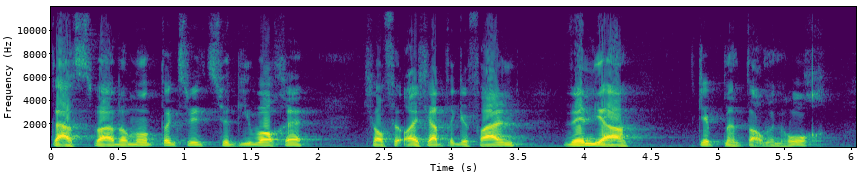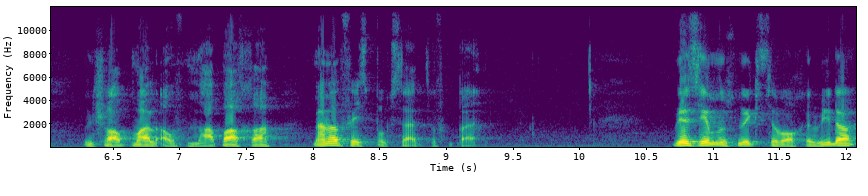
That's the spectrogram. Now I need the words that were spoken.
Das war der Montagswitz für die Woche. Ich hoffe, euch hat er gefallen. Wenn ja, gebt mir einen Daumen hoch und schaut mal auf Marbacher, meiner Facebook-Seite vorbei. Wir sehen uns nächste Woche wieder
